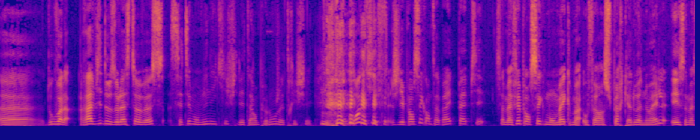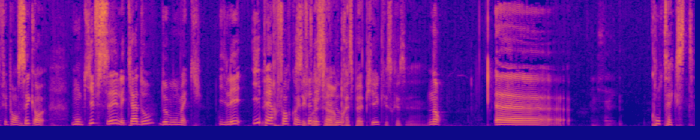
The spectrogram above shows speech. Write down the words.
Euh, donc voilà, ravi de The Last of Us. C'était mon mini kiff. Il était un peu long, j'ai triché. Mon gros kiff, j'y ai pensé quand t'as parlé de papier. Ça m'a fait penser que mon mec m'a offert un super cadeau à Noël et ça m'a fait penser que mon kiff c'est les cadeaux de mon mec. Il est hyper fort quand il fait quoi des C'est un cadeaux. presse-papier Qu'est-ce que c'est Euh, contexte.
